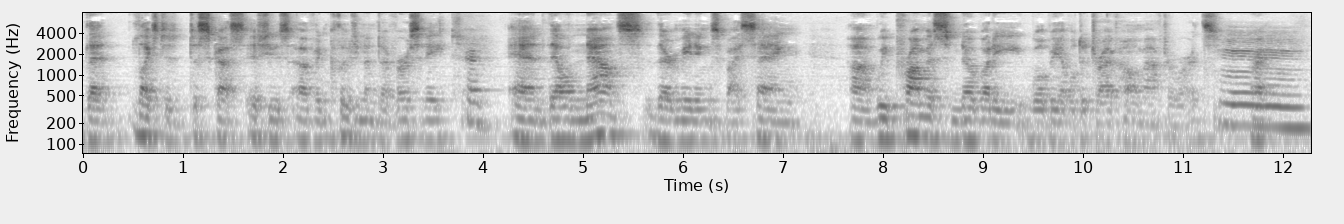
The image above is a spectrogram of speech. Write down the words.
that likes to discuss issues of inclusion and diversity. Sure. And they'll announce their meetings by saying, uh, "We promise nobody will be able to drive home afterwards." Mm, right? And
